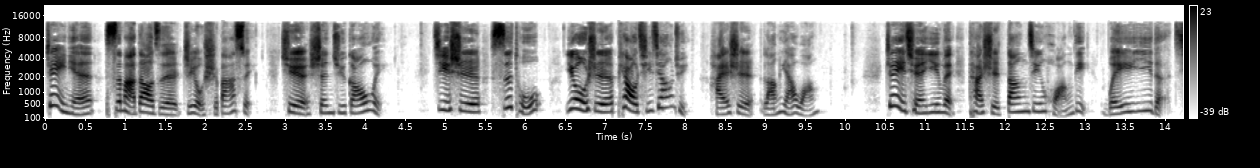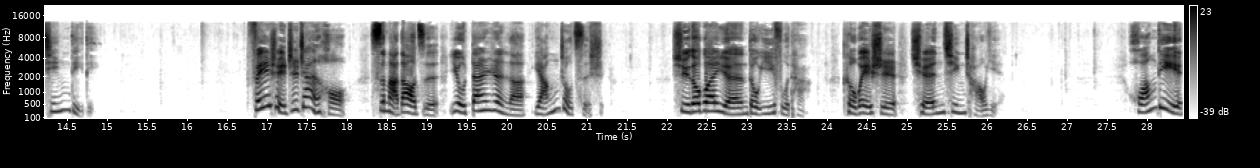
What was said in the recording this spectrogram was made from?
这一年，司马道子只有十八岁，却身居高位，既是司徒，又是骠骑将军，还是琅琊王。这全因为他是当今皇帝唯一的亲弟弟。淝水之战后，司马道子又担任了扬州刺史，许多官员都依附他，可谓是权倾朝野。皇帝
